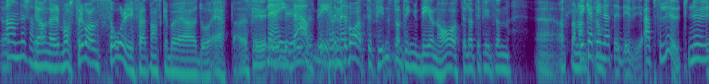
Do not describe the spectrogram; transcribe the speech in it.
Det, Andersson? Jag undrar, måste det vara en sorg för att man ska börja då äta? Alltså, Nej, är det- inte alltid, Det kan men- inte vara att det finns någonting i DNA eller att det finns en... eh, Det kan finnas, absolut. Nu,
